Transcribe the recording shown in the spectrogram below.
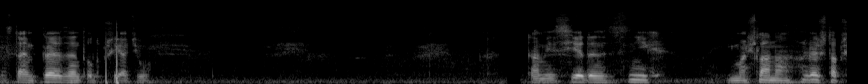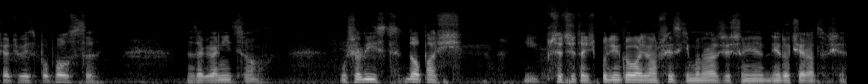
Dostałem prezent od przyjaciół. Tam jest jeden z nich i maślana. Reszta przyjaciół jest po Polsce, za granicą. Muszę list dopaść i przeczytać, podziękować Wam wszystkim, bo na razie jeszcze nie, nie dociera co się.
